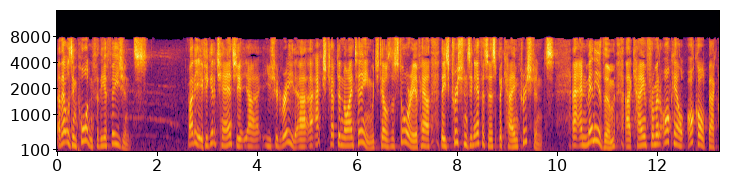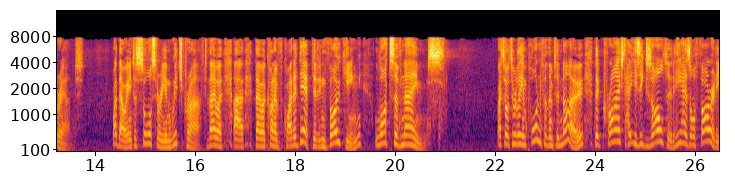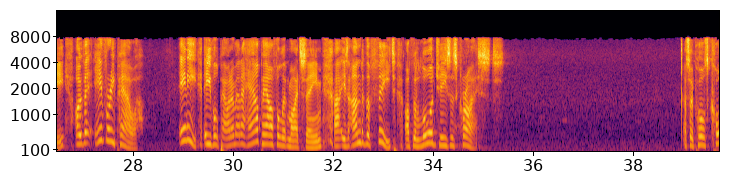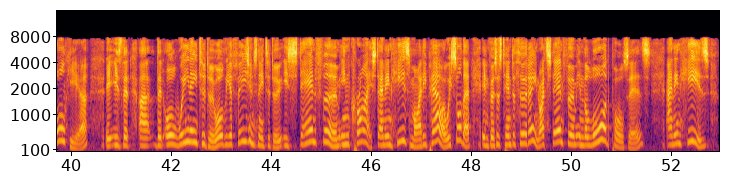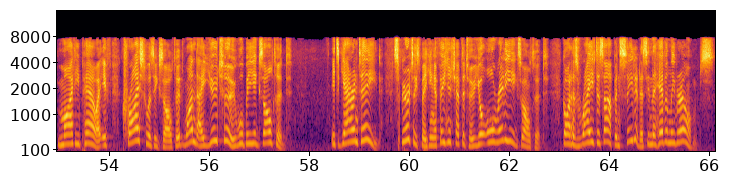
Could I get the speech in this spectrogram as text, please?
Now, that was important for the Ephesians. Right, if you get a chance, you, uh, you should read uh Acts chapter 19, which tells the story of how these Christians in Ephesus became Christians. Uh, and many of them uh, came from an occult, occult background. Right, they were into sorcery and witchcraft. They were, uh, they were kind of quite adept at invoking lots of names. Right, so it's really important for them to know that Christ is exalted. He has authority over every power. Any evil power, no matter how powerful it might seem, uh, is under the feet of the Lord Jesus Christ. So Paul's call here is that uh, that all we need to do, all the Ephesians need to do, is stand firm in Christ and in His mighty power. We saw that in verses 10 to 13, right? Stand firm in the Lord, Paul says, and in His mighty power. If Christ was exalted, one day you too will be exalted. It's guaranteed. Spiritually speaking, Ephesians chapter 2, you're already exalted. God has raised us up and seated us in the heavenly realms.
